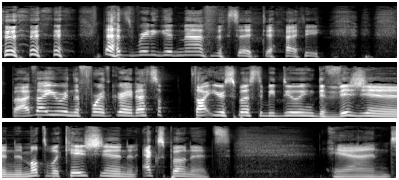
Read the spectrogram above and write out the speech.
that's pretty good math, said Daddy. But I thought you were in the fourth grade. I thought you were supposed to be doing division and multiplication and exponents. And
